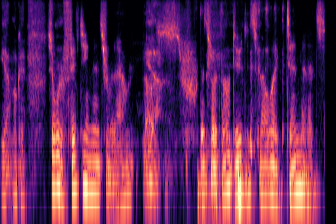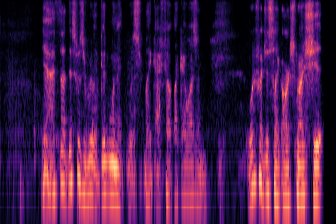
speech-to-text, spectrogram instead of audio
Yeah. Okay. So we're 15 minutes from an hour. Oh, Yeah. s- that's what I thought, dude. It's felt like 10 minutes. Yeah, I thought this was a really good one. It was like I felt like I wasn't. What if I just like arched my shit?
